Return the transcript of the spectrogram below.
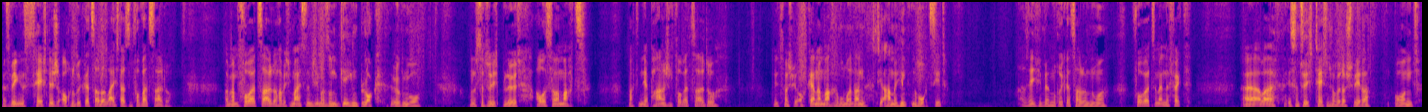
Deswegen ist technisch auch ein Rückwärtssalto leichter als ein Vorwärtssalto. Weil beim Vorwärtssalto habe ich meistens nämlich immer so einen Gegenblock irgendwo. Und das ist natürlich blöd. Außer man macht's, macht den japanischen Vorwärtssalto, den ich zum Beispiel auch gerne mache, wo man dann die Arme hinten hochzieht. Also ich beim Rückwärtssalto nur vorwärts im Endeffekt. Äh, aber ist natürlich technisch auch wieder schwerer. Und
